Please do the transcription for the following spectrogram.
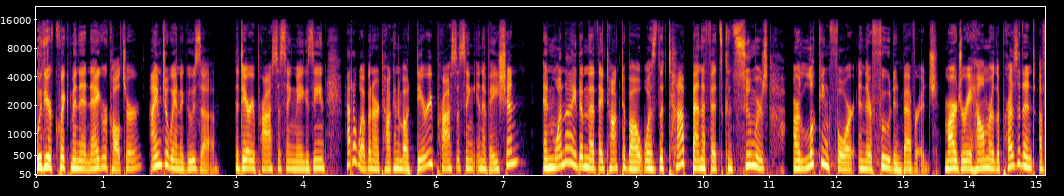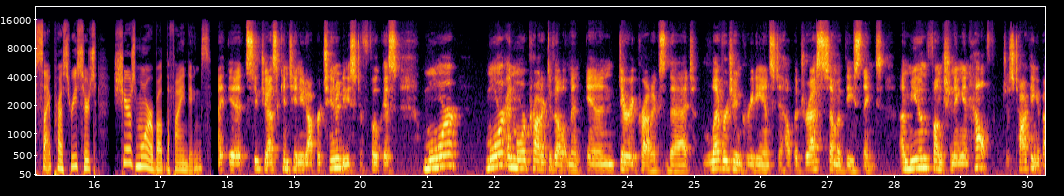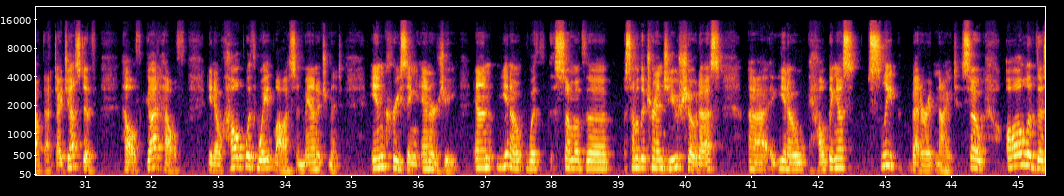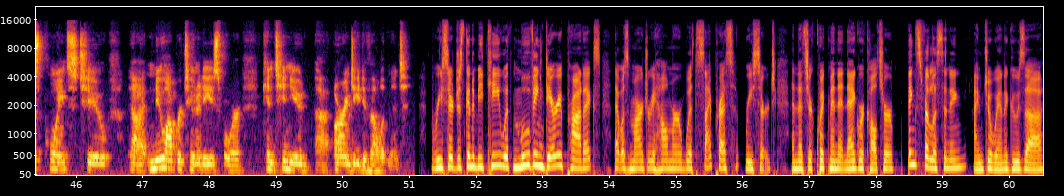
With your quick minute in agriculture, I'm Joanna Guza. The Dairy Processing Magazine had a webinar talking about dairy processing innovation. And one item that they talked about was the top benefits consumers are looking for in their food and beverage. Marjorie Helmer, the president of Cypress Research, shares more about the findings. It suggests continued opportunities to focus more more and more product development in dairy products that leverage ingredients to help address some of these things immune functioning and health just talking about that digestive health gut health you know help with weight loss and management increasing energy. And you know with some of the some of the trends you showed us uh, you know helping us sleep better at night. So all of this points to uh, new opportunities for continued uh, r&d development Research is going to be key with moving dairy products. That was Marjorie Helmer with Cypress Research. And that's your quick minute in agriculture. Thanks for listening. I'm Joanna Guza.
